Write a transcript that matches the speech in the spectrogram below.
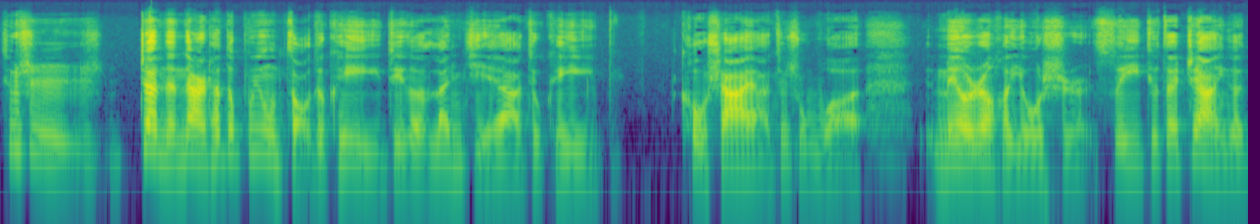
就是站在那儿他都不用走就可以这个拦截啊，就可以扣杀呀，就是我。没有任何优势，所以就在这样一个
